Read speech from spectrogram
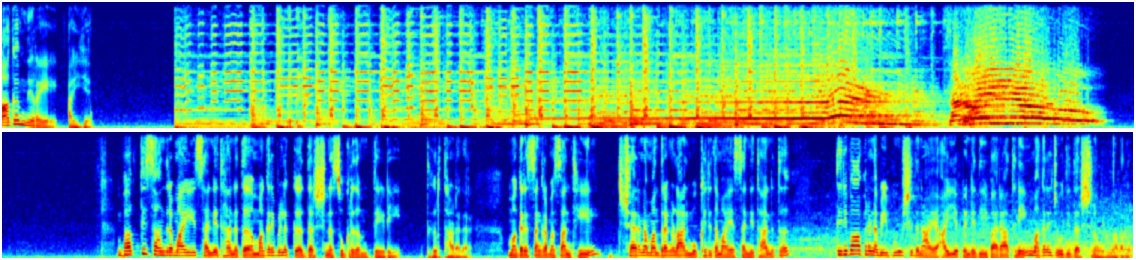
അകം നിറയെ അയ്യൻ. ഭക്തിസാന്ദ്രമായി സന്നിധാനത്ത് മകരവിളക്ക് ദർശന സുഹൃതം തേടി തീർത്ഥാടകർ. മകരസംക്രമ സന്ധ്യയിൽ ശരണമന്ത്രങ്ങളാൽ മുഖരിതമായ സന്നിധാനത്ത് തിരുവാഭരണ വിഭൂഷിതനായ അയ്യപ്പന്റെ ദീപാരാധനയും മകരജ്യോതി ദർശനവും നടന്നു.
